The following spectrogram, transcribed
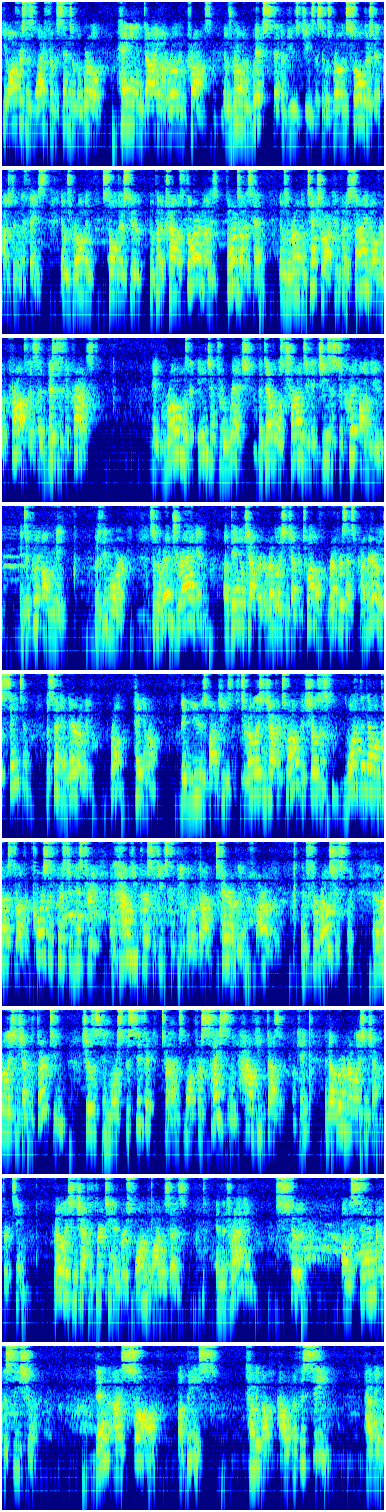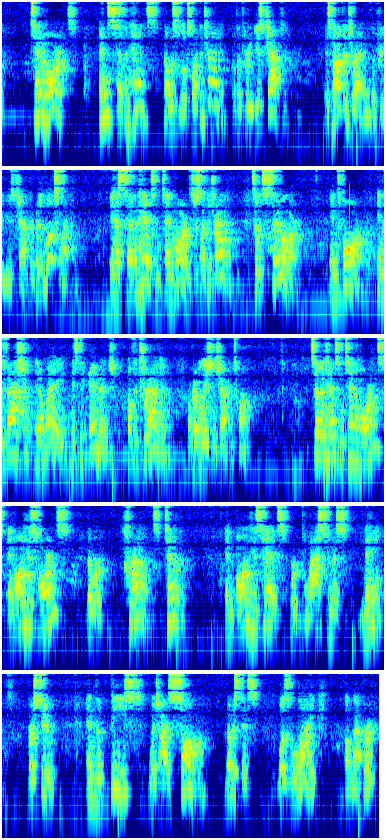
He offers his life for the sins of the world, hanging and dying on a Roman cross. It was Roman whips that abused Jesus. It was Roman soldiers that punched him in the face. It was Roman soldiers who, who put a crown of thorn on his, thorns on his head. It was a Roman tetrarch who put a sign over the cross that said, This is the Christ. Rome was the agent through which the devil was trying to get Jesus to quit on you and to quit on me. But it didn't work. So the red dragon of Daniel chapter or Revelation chapter 12 represents primarily Satan, but secondarily Rome, pagan Rome been used by Jesus. So Revelation chapter 12, it shows us what the devil does throughout the course of Christian history and how he persecutes the people of God terribly and horribly and ferociously. And then Revelation chapter 13 shows us in more specific terms, more precisely, how he does it. Okay? And now we're in Revelation chapter 13. Revelation chapter 13 and verse 1, the Bible says, And the dragon stood on the sand of the seashore then I saw a beast coming up out of the sea, having ten horns and seven heads. Now, this looks like the dragon of the previous chapter. It's not the dragon of the previous chapter, but it looks like him. It has seven heads and ten horns, just like the dragon. So it's similar in form, in fashion. In a way, it's the image of the dragon of Revelation chapter 12 seven heads and ten horns, and on his horns there were crowns, ten of them. And on his heads were blasphemous names. Verse 2 And the beast which I saw, notice this, was like a leopard,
